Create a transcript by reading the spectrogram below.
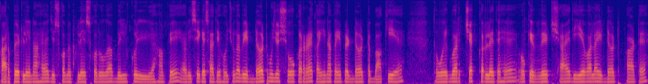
कारपेट लेना है, जिसको मैं प्लेस करूँगा बिल्कुल यहाँ पे। और इसी के साथ ये हो चुका अभी डर्ट मुझे शो कर रहा है, कहीं ना कहीं पे डर्ट बाकी है। तो वो एक बार चेक कर लेते हैं। ओके वेट शायद ये वाला ही डर्ट पार्ट है।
